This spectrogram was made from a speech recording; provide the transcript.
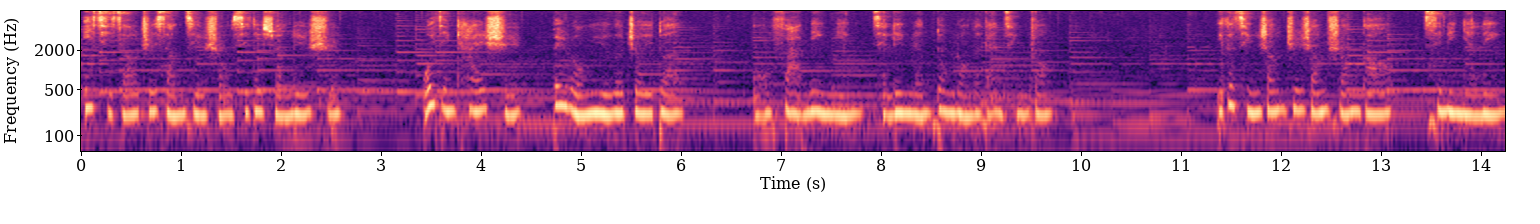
一起交织，响起熟悉的旋律时，我已经开始被融于了这一段无法命名且令人动容的感情中。一个情商、智商双高、心理年龄。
